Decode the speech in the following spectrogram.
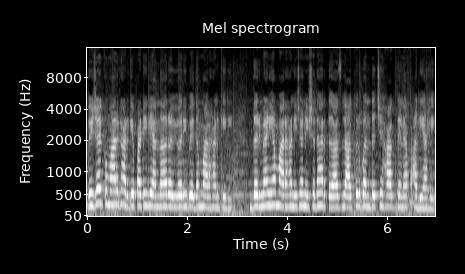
विजयकुमार घाडगे पाटील यांना रविवारी बेदम मारहाण केली. दरम्यान या मारहाणीच्या निषेधार्थ आज लातूर बंदची हाक देण्यात आली आहे.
